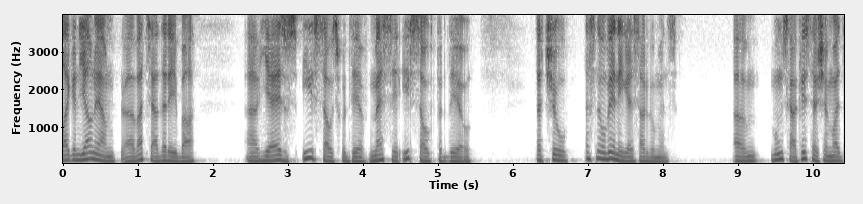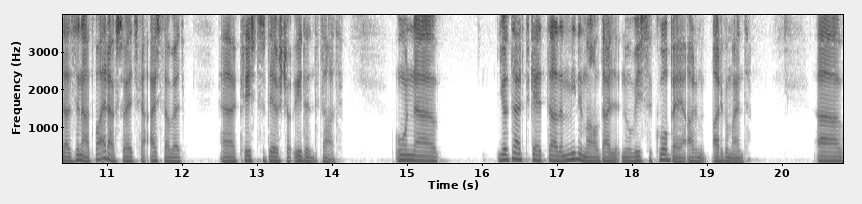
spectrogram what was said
lai gan jaunajā un uh, vecajā darbā uh, Jēzus ir saukts par dievu, Mēsija ir saukt par dievu, taču tas nav vienīgais arguments. Um, mums, kā kristiešiem, vajadzētu zināt vairākus veidus, kā aizstāvēt uh, Kristus dievišķo identitāti. Un, uh, jo tā ir tikai tāda minimāla daļa no visa kopējā ar argumenta. Uh,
